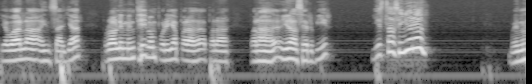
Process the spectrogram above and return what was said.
llevarla a ensayar, probablemente iban por ella para, para, para ir a servir. Y esta señora, bueno,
